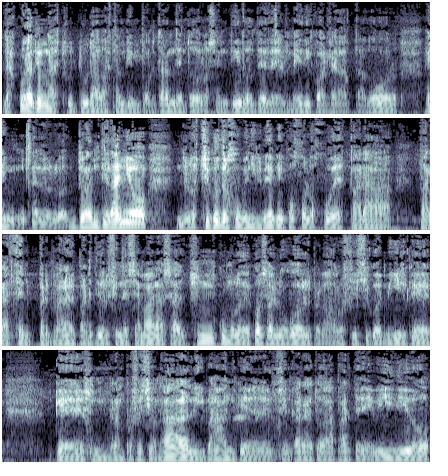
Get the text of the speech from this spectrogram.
La escuela tiene una estructura bastante importante en todos los sentidos, desde el médico al redactador. Hay- durante el año, los chicos del juvenil B que cojo los jueves para, para hacer, preparar el partido el fin de semana, o sea, es un cúmulo de cosas. Luego el preparador físico Emil que, que es un gran profesional, Iván, que se encarga de toda la parte de vídeo,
